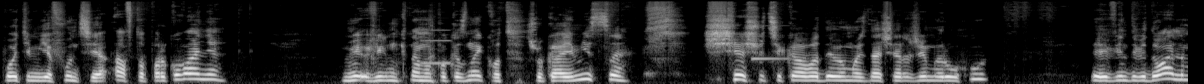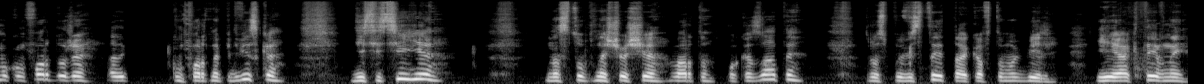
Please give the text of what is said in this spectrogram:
Потім є функція автопаркування. Вімкнемо показник, от шукає місце. Ще що цікаво, дивимось далі режими руху. Е, В індивідуальному комфорт дуже комфортна підвізка. DCC є. Наступне, що ще варто показати, розповісти. Так, автомобіль є активний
